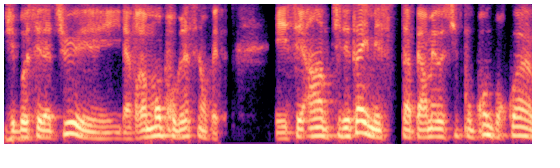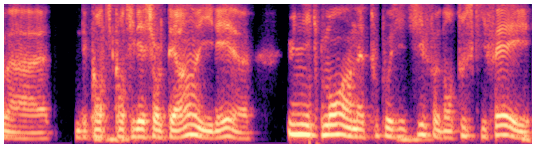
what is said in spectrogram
j'ai bossé là-dessus et il a vraiment progressé en fait. Et c'est un petit détail, mais ça permet aussi de comprendre pourquoi, bah, quand, il est sur le terrain, il est uniquement un atout positif dans tout ce qu'il fait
